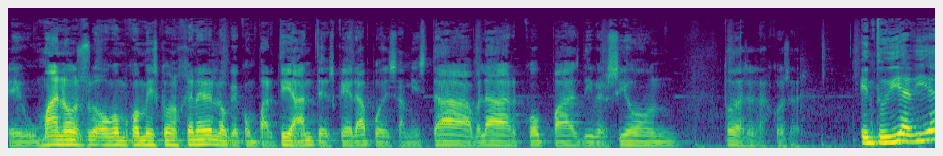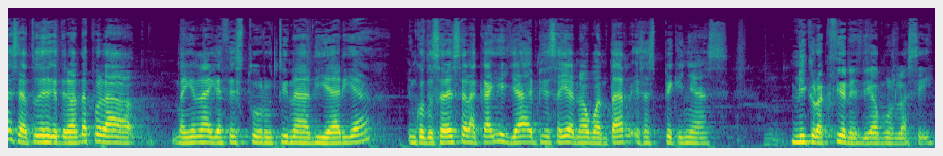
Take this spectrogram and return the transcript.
eh, humanos o con, con mis congéneres lo que compartía antes, que era pues amistad, hablar, copas, diversión, todas esas cosas en tu día a día, o sea, tú desde que te levantas por la mañana y haces tu rutina diaria, en cuanto sales a la calle ya empiezas ahí a no aguantar esas pequeñas microacciones, digámoslo así.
